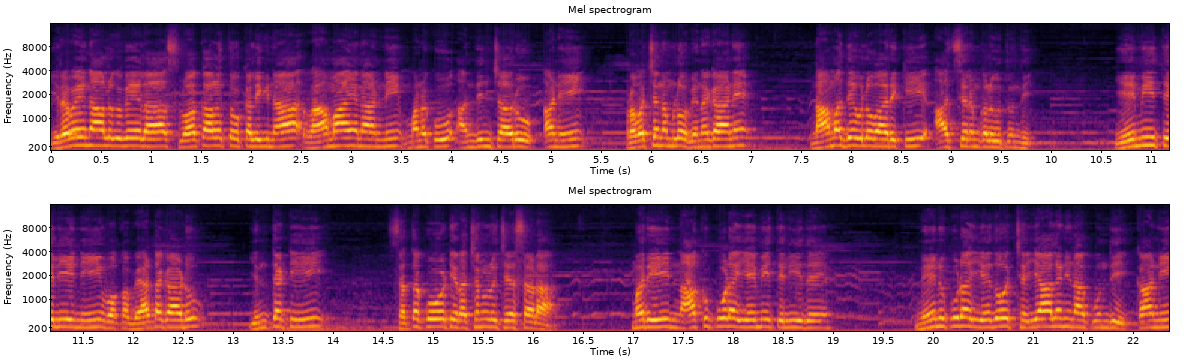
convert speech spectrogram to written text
ఇరవై నాలుగు వేల శ్లోకాలతో కలిగిన రామాయణాన్ని మనకు అందించారు అని ప్రవచనంలో వినగానే నామదేవుల వారికి ఆశ్చర్యం కలుగుతుంది. ఏమీ తెలియని ఒక వేటగాడు ఇంతటి శతకోటి రచనలు చేశాడా? మరి నాకు కూడా ఏమీ తెలియదే. నేను కూడా ఏదో చెయ్యాలని నాకు ఉంది కానీ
